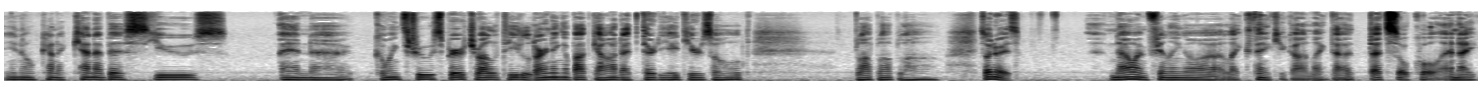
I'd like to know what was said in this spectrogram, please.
you know kind of cannabis use and uh, going through spirituality, learning about God at 38 years old, blah, blah, blah. So, anyways, now I'm feeling uh, like, thank you, God, like that. That's so cool. And I,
